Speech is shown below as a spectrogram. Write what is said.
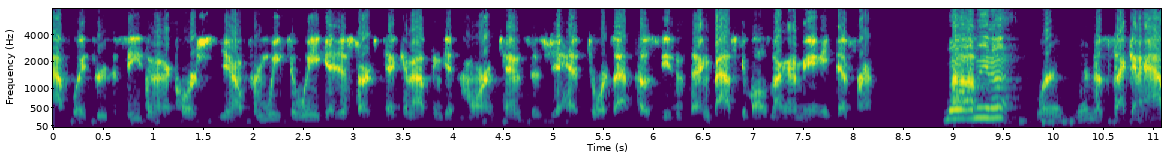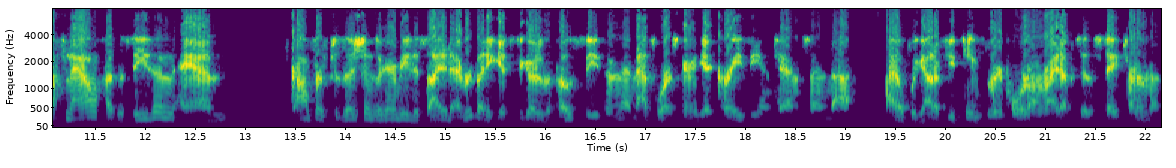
halfway through the season, and of course, you know, from week to week, it just starts picking up and getting more intense as you head towards that postseason thing. Basketball's not going to be any different. Well, I Um, mean, I, We're, we're in the second half now of the season, and conference positions are going to be decided. Everybody gets to go to the postseason, and that's where it's going to get crazy intense. And uh, I hope we got a few teams to report on right up to the state tournament.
